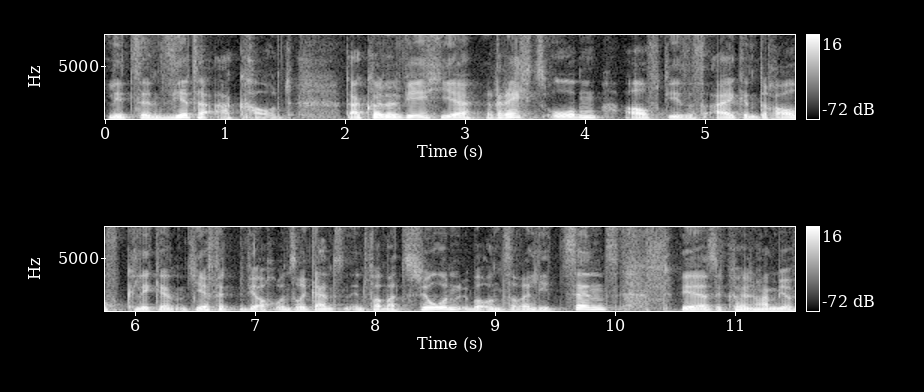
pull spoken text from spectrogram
lizenzierter Account. Da können wir hier rechts oben auf dieses Icon draufklicken und hier finden wir auch unsere ganzen Informationen über unsere Lizenz. Wir können, haben hier,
